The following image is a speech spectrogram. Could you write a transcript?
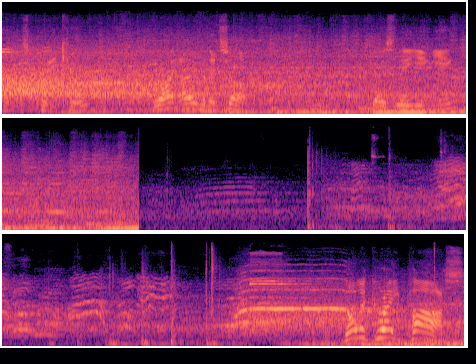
That's pretty cool. Right over the top goes Li Yingying. Not a great pass.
